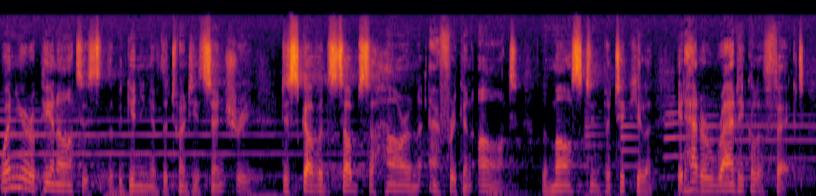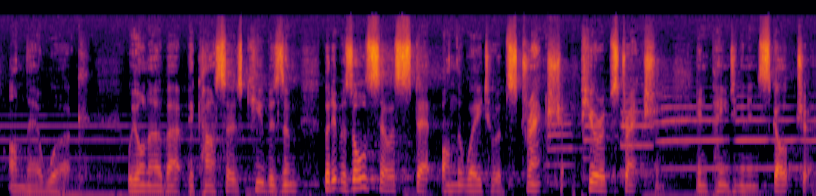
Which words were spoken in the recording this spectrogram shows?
When European artists at the beginning of the 20th century discovered sub Saharan African art, the masks in particular, it had a radical effect on their work. We all know about Picasso's Cubism, but it was also a step on the way to abstraction, pure abstraction in painting and in sculpture.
